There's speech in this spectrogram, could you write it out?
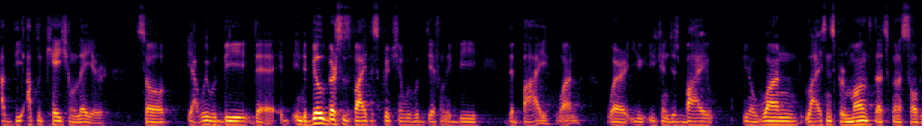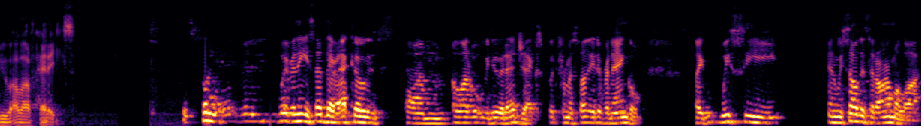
at the application layer. So yeah, we would be the in the build versus buy description, we would definitely be the buy one, where you, you can just buy you know one license per month that's going to solve you a lot of headaches. It's funny, really, everything you said there echoes um, a lot of what we do at EDJX, but from a slightly different angle. Like we see, and we saw this at ARM a lot.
